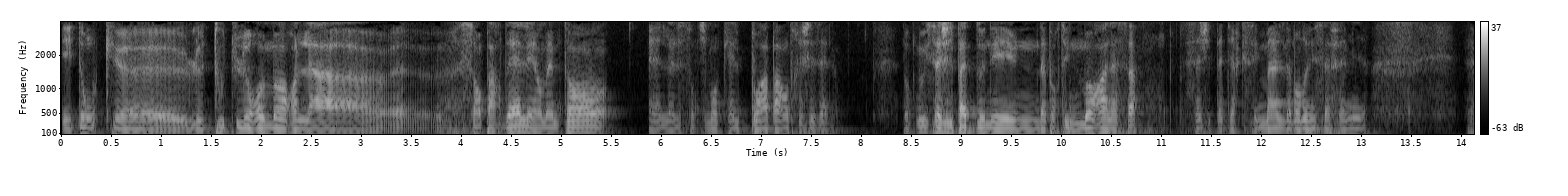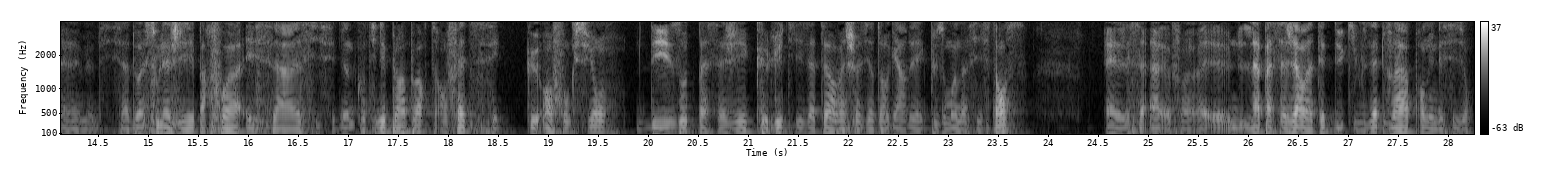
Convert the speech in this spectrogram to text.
Et donc euh, le doute, le remords là euh, s'empare d'elle et en même temps elle a le sentiment qu'elle pourra pas rentrer chez elle. Donc nous il s'agit pas d'apporter une morale à ça. Il s'agit pas de dire que c'est mal d'abandonner sa famille, euh, même si ça doit soulager parfois et ça si c'est bien de continuer, peu importe. En fait c'est que en fonction des autres passagers que l'utilisateur va choisir de regarder avec plus ou moins d'insistance, elle, enfin, la passagère la tête de qui vous êtes va prendre une décision.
